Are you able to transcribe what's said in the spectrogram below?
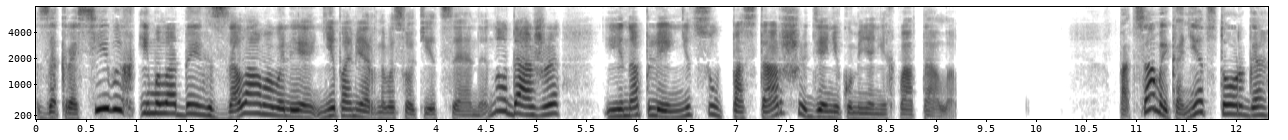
За красивых и молодых заламывали непомерно высокие цены, но даже и на пленницу постарше денег у меня не хватало. Под самый конец торга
